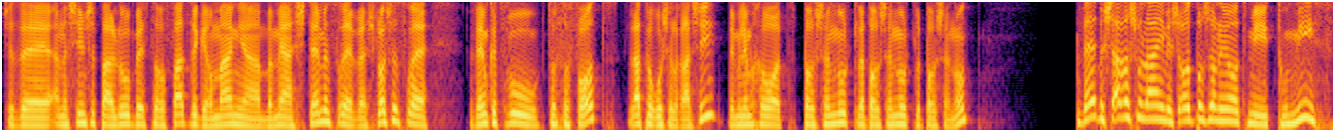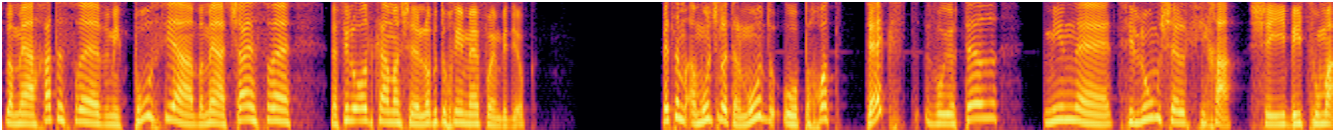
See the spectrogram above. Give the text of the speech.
שזה אנשים שפעלו בצרפת וגרמניה במאה ה-12 וה-13, והם כתבו תוספות לפירוש של רש"י, במילים אחרות, פרשנות לפרשנות לפרשנות. ובשאר השוליים יש עוד פרשנויות מתוניס במאה ה-11 ומפרוסיה במאה ה-19, ואפילו עוד כמה שלא בטוחים מאיפה הם בדיוק. בעצם עמוד של התלמוד הוא פחות טקסט, והוא יותר מין uh, צילום של שיחה שהיא בעיצומה.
